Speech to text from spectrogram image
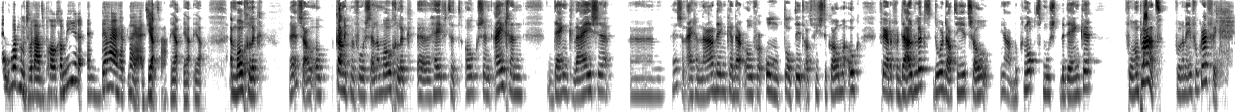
En dat moeten we laten programmeren. En daar heb, nou ja, et cetera. Ja, ja, ja, ja. En mogelijk hè, zou ook, kan ik me voorstellen, mogelijk uh, heeft het ook zijn eigen denkwijze, uh, zijn eigen nadenken daarover om tot dit advies te komen, ook verder verduidelijkt, doordat hij het zo ja, beknopt moest bedenken voor een plaat, voor een infographic.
